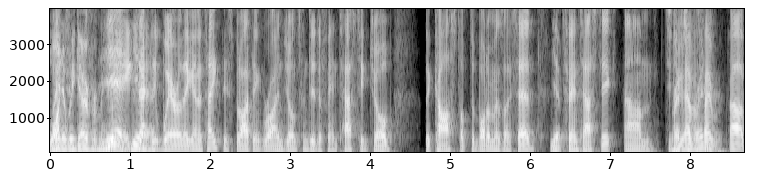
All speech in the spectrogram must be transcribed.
Where do we go from here? Yeah, exactly. Where are they going to take this? But I think Rian Johnson did a fantastic job. The cast top to bottom, as I said, Yep. it's fantastic. Um, did you have a favorite? Uh,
